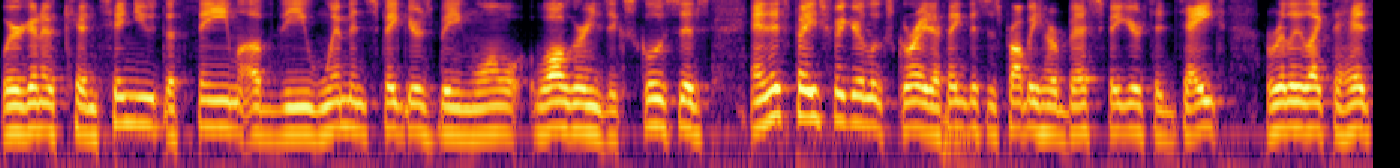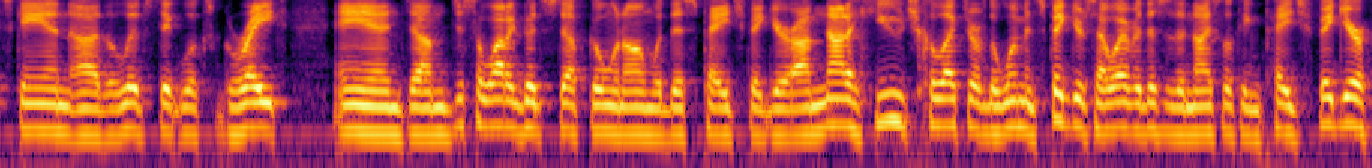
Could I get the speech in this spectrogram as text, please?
We're going to continue the theme of the women's figures being Wal- Walgreens exclusives, and this Paige figure looks great. I think this is probably her best figure to date. I really like the head scan. Uh, the lipstick looks great, and um, just a lot of good good stuff going on with this Paige figure. I'm not a huge collector of the women's figures, however, this is a nice looking Paige figure.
